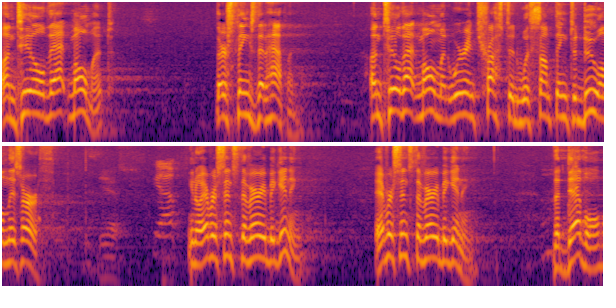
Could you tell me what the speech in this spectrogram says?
Until that moment, there's things that happen. Until that moment, we're entrusted with something to do on this earth. Yep. You know, ever since the very beginning, ever since the very beginning, the devil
